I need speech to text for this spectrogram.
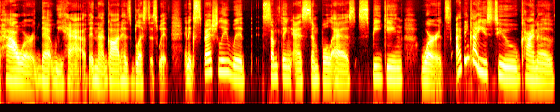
power that we have and that God has blessed us with, and especially with something as simple as speaking words. I think I used to kind of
